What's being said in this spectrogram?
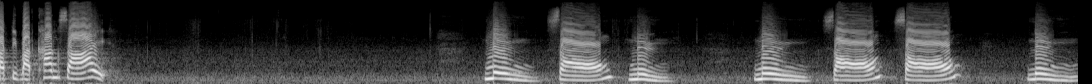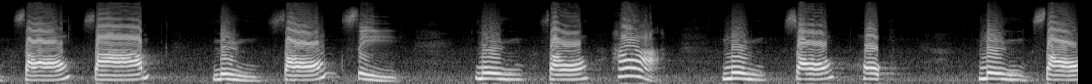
ปฏิบัติข้างซ้าย หนึ่งสองหนึ่งหนึ่งสองสองหนึ่งสองสามหนึ่งสองสี่หนึ่งสองห้าหนึ่งสองหกหนึ่งสอง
